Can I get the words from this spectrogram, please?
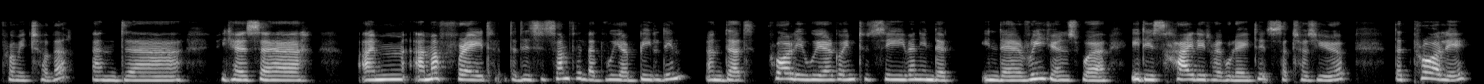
from each other, and uh, because uh, I'm I'm afraid that this is something that we are building, and that probably we are going to see even in the in the regions where it is highly regulated, such as Europe, that probably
